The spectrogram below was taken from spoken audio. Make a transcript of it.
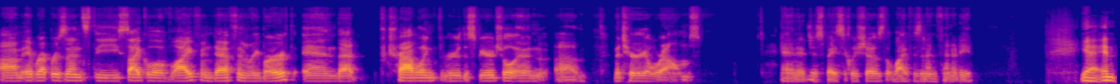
Um, it represents the cycle of life and death and rebirth, and that traveling through the spiritual and um, material realms. And it just basically shows that life is an infinity. Yeah, and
